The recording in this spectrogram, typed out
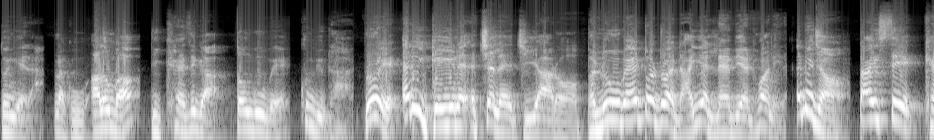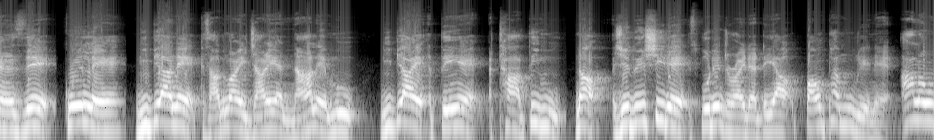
သွင်းခဲ့တာနှစ်ကိုအားလုံးပေါင်းဒီခံစစ်က3ကိုပဲခွင့်ပြုထားတယ်ဘရိုရဲ့အဲ့ဒီ game ရဲ့အချက်လက်ကြီးကတော့ဘလို့ပဲတွတ်တွတ်ဒါကြီးကလံပြန်ထွက်နေတာအဲ့အတွက်ကြောင့်တိုက်စစ်ခံစစ်ကွင်းလဲနီးပြနဲ့ကစားသမားတွေကြားရဲ့နားလည်မှု နီးပြရဲ့အသင်းရဲ့အထာသိမှုနောက်အရေးသွေးရှိတဲ့ sporting director တယောက်ပေါင်းဖက်မှုတွေနဲ့အားလုံး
